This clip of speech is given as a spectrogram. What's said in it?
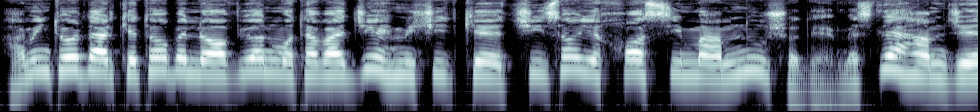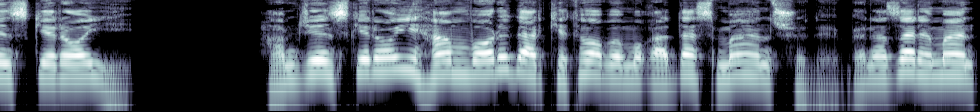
همینطور در کتاب لاویان متوجه میشید که چیزهای خاصی ممنوع شده مثل همجنسگرایی. همجنسگرایی همواره در کتاب مقدس منع شده. به نظر من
